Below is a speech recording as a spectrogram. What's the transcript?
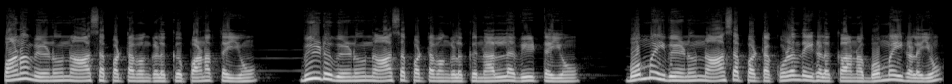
பணம் வேணும்னு ஆசைப்பட்டவங்களுக்கு பணத்தையும் வீடு வேணும்னு ஆசைப்பட்டவங்களுக்கு நல்ல வீட்டையும் பொம்மை வேணும்னு ஆசைப்பட்ட குழந்தைகளுக்கான பொம்மைகளையும்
